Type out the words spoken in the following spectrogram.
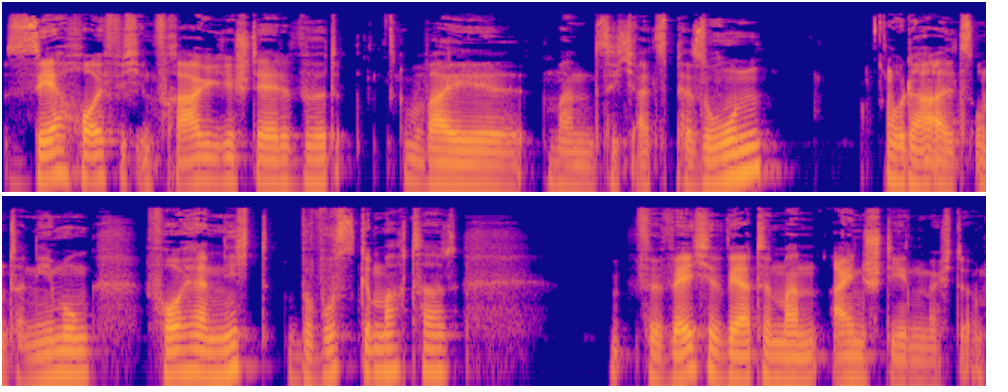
sehr häufig in Frage gestellt wird, weil man sich als Person oder als Unternehmung vorher nicht bewusst gemacht hat, für welche Werte man einstehen möchte.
